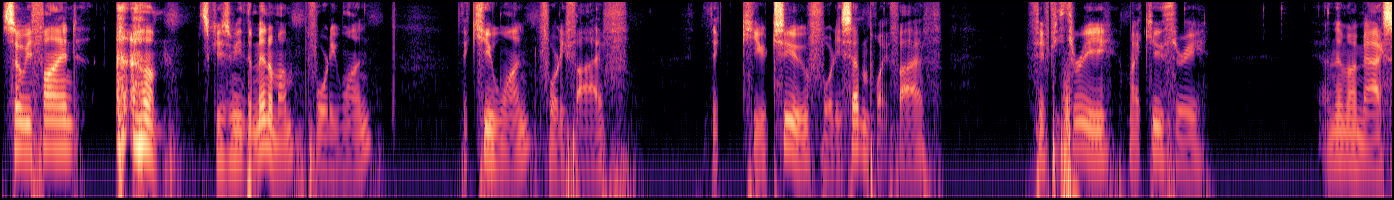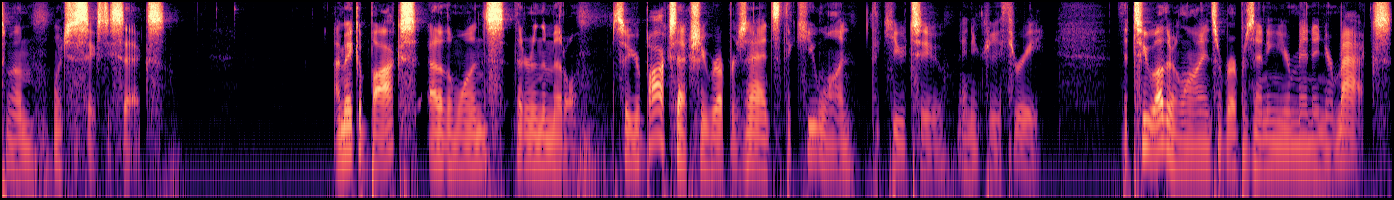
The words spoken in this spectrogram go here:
So we find, excuse me, the minimum, 41, the Q1, 45, the Q2, 47.5, 53, my Q3, and then my maximum, which is 66. I make a box out of the ones that are in the middle. So your box actually represents the Q1, the Q2, and your Q3. The two other lines are representing your min and your max.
